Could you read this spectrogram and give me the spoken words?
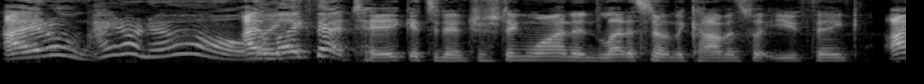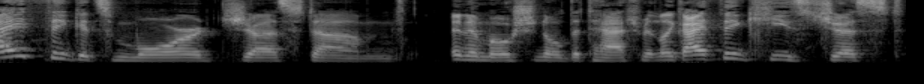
I don't. I don't know. I like that take. It's an interesting one, and let us know in the comments what you think. I think it's more just um, an emotional detachment. Like I think he's just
